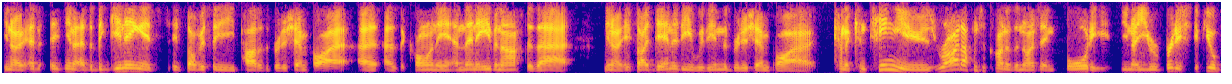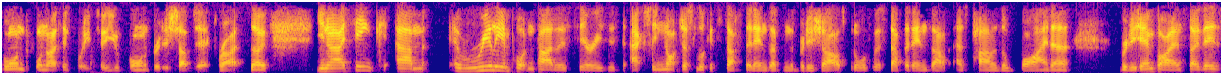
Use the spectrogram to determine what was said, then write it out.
you know, at, you know, at the beginning, it's it's obviously part of the British Empire as, as a colony, and then even after that, you know, its identity within the British Empire kind of continues right up until kind of the 1940s. You know, you're British if you're born before 1942, you're born a British subject, right? So, you know, I think um, a really important part of this series is to actually not just look at stuff that ends up in the British Isles, but also stuff that ends up as part of the wider British Empire. And so there's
